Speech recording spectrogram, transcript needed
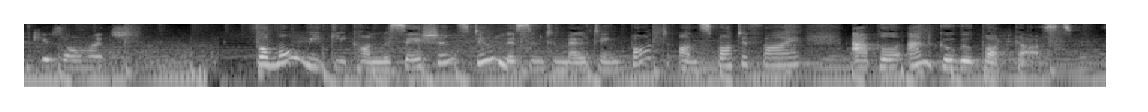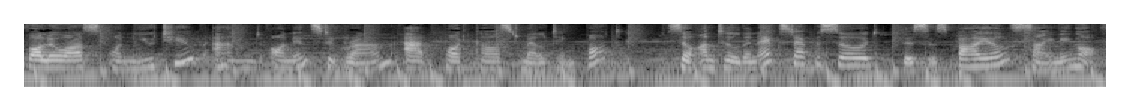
Thank you so much. For more weekly conversations, do listen to Melting Pot on Spotify, Apple, and Google Podcasts. Follow us on YouTube and on Instagram at Podcast Melting Pot. So until the next episode, this is Payal signing off.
